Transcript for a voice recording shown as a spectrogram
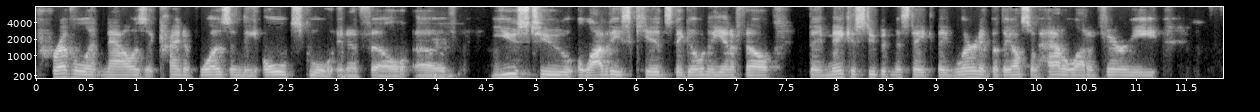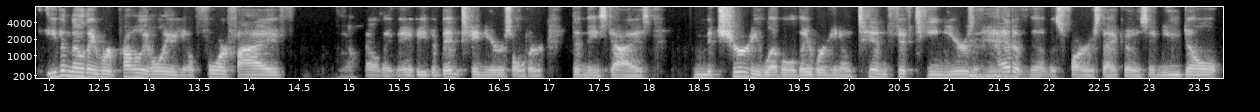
prevalent now as it kind of was in the old school NFL of mm-hmm used to a lot of these kids they go into the NFL they make a stupid mistake, they learn it, but they also had a lot of very, even though they were probably only, you know, four or five, you know, hell, they may have even been 10 years older than these guys. Maturity level, they were, you know, 10, 15 years mm-hmm. ahead of them as far as that goes. And you don't,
